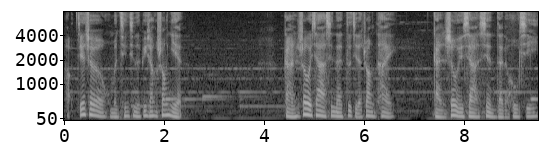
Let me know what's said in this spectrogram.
好，接着我们轻轻的闭上双眼，感受一下现在自己的状态。感受一下现在的呼吸，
